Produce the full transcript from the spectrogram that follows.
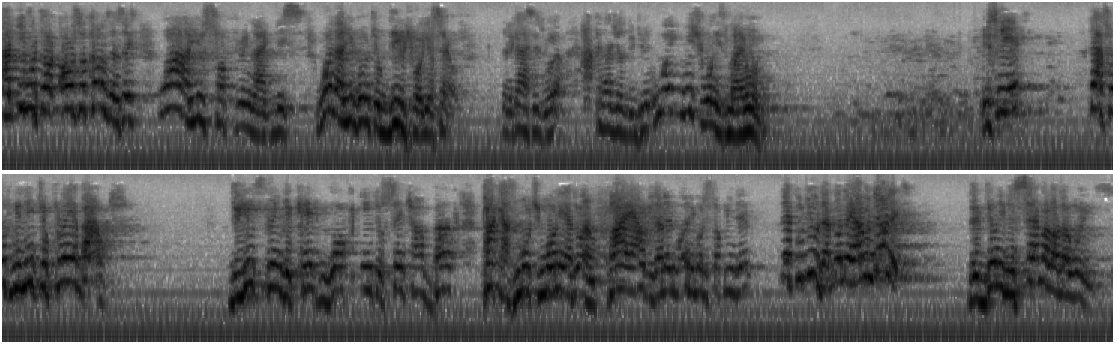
an evil thought also comes and says, why are you suffering like this? When are you going to build for yourself? And the guy says, well, how can I just be doing, which one is my own? You see it? That's what we need to pray about. Do you think they can't walk into Central Bank, pack as much money as well, and fly out without anybody stopping them? They could do that, but they haven't done it. They've done it in several other ways.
